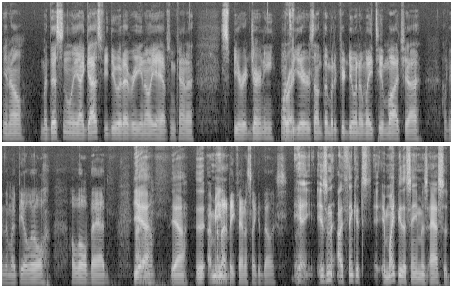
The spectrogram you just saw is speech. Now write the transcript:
you know, medicinally. I guess if you do it every, you know, you have some kind of spirit journey once a year or something. But if you're doing it way too much, uh, I think that might be a little a little bad. Yeah, yeah. Uh, I mean, I'm not a big fan of psychedelics. but- yeah, isn't it? I think it's it might be the same as acid.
